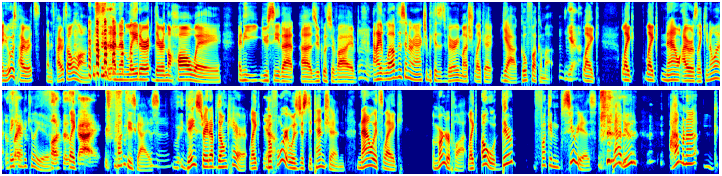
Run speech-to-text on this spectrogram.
I knew it was pirates, and it's pirates all along." and then later they're in the hallway, and he you see that uh, Zuko survived, Mhm. and I love this interaction because it's very much like a yeah, go fuck him up. Mhm. Yeah. Like, like, like now Iroh's like, you know what? It's they like, tried to kill you. Fuck this Like, guy. Fuck these guys. Mhm. They straight up don't care. Like Yeah. before, it was just detention. Now it's like a murder plot. Like, oh, they're fucking serious. Yeah, dude. I'm gonna g-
